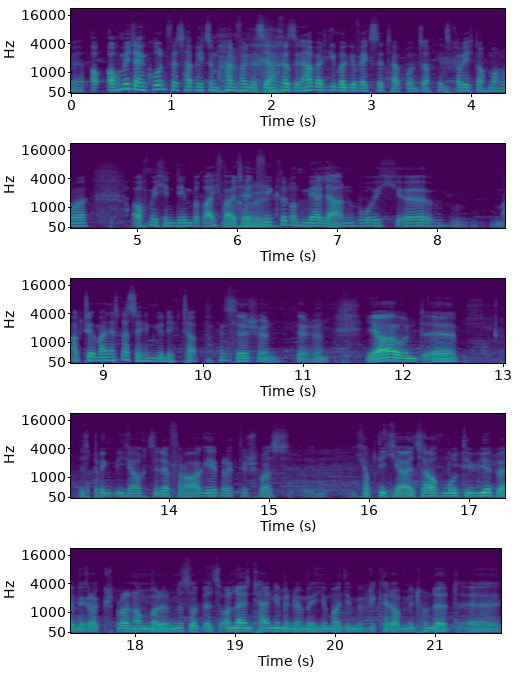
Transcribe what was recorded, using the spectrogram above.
ja, au- auch mit ein Grund, weshalb ich zum Anfang des Jahres den Arbeitgeber gewechselt habe und sage, jetzt kann ich noch mal auch mich in dem Bereich weiterentwickeln und mehr lernen, wo ich äh, aktuell mein Interesse hingelegt habe. Sehr schön, sehr schön. Ja, und äh, das bringt mich auch zu der Frage praktisch, was, ich habe dich ja jetzt auch motiviert, weil wir gerade gesprochen haben, weil wir sollten jetzt online teilnehmen, wenn wir hier mal die Möglichkeit haben, mit 100 äh,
